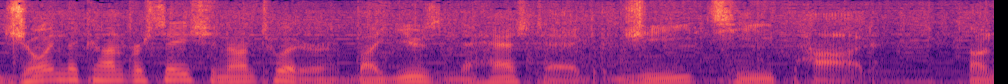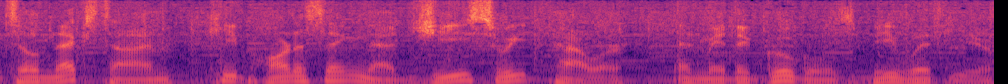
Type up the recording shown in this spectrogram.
Join the conversation on Twitter by using the hashtag GTPod. Until next time, keep harnessing that G Suite power, and may the Googles be with you.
